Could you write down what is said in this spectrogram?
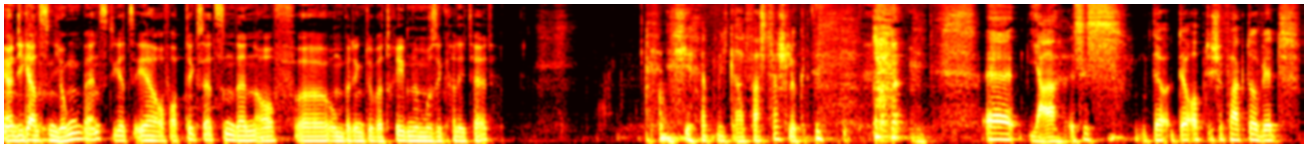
Ja, und die ganzen jungen Bands, die jetzt eher auf Optik setzen, denn auf äh, unbedingt übertriebene Musikalität? Ich habe mich gerade fast verschluckt. äh, ja, es ist der, der optische Faktor wird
